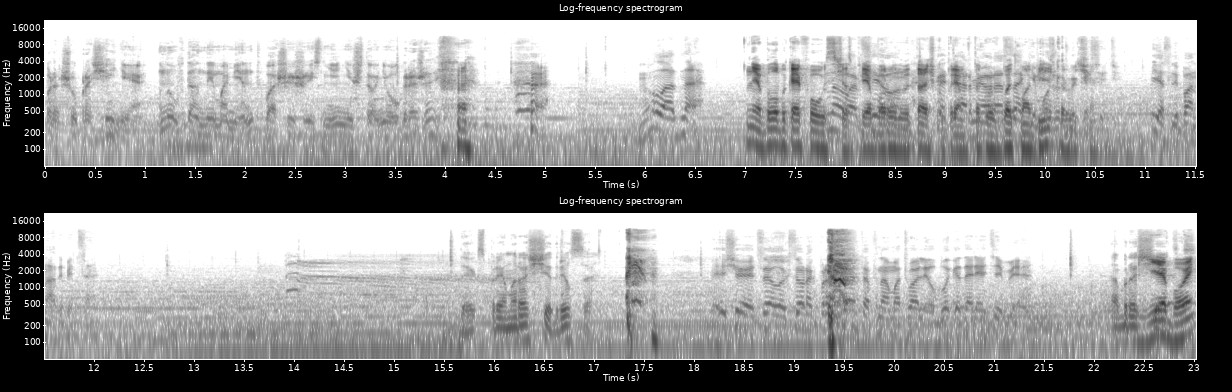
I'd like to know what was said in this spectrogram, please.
Прошу прощения, но в данный момент вашей жизни ничто не угрожает. Ну ладно. Не, было бы кайфово Ну, сейчас вообще, переоборудовать тачку, прям в такой бэтмобиль, короче. выкосить, Если понадобится. Декс прямо расщедрился. Еще и целых 40% нам отвалил благодаря тебе. Обращайтесь. Ебой.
